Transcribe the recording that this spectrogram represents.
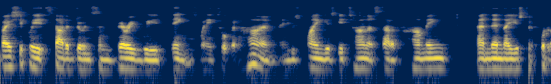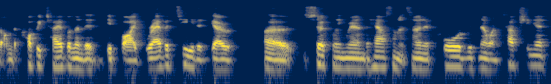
basically it started doing some very weird things when he took it home, and he was playing his guitar and it started humming, and then they used to put it on the coffee table and it defy gravity, it'd go circling around the house on its own accord with no one touching it.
